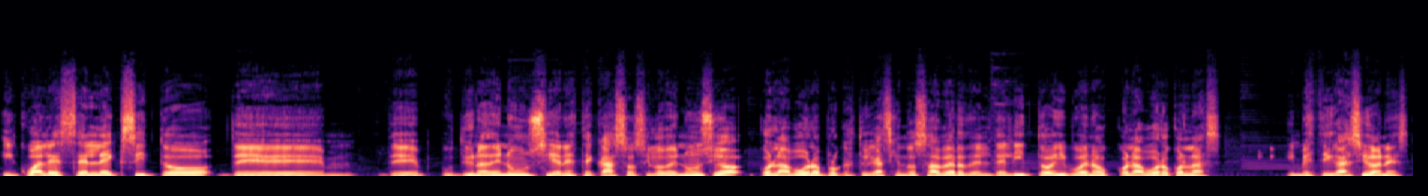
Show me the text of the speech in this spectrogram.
¿Y cuál es el éxito de, de, de, una denuncia en este caso? Si lo denuncio, colaboro porque estoy haciendo saber del delito y bueno, colaboro con las investigaciones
